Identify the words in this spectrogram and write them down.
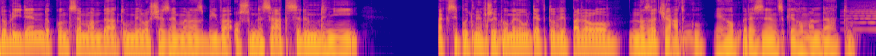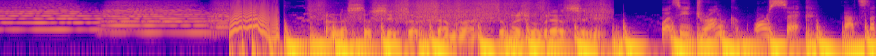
Dobrý den, do konce mandátu Miloše Zemana zbývá 87 dní, tak si pojďme připomenout, jak to vypadalo na začátku jeho prezidentského mandátu. Ale nastav si to, tamhle, to máš obráceně. Was he drunk or sick? That's the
